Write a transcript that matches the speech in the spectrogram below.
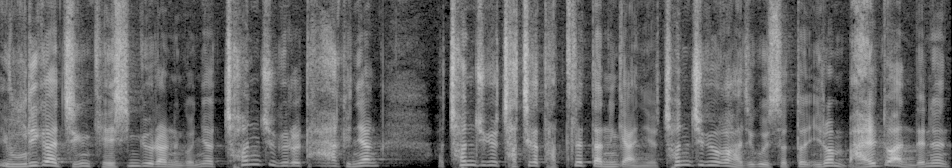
우리가 지금 개신교라는 건요 천주교를 다 그냥 천주교 자체가 다 틀렸다는 게 아니에요. 천주교가 가지고 있었던 이런 말도 안 되는 어,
